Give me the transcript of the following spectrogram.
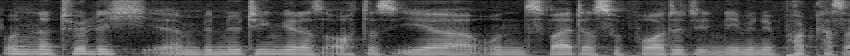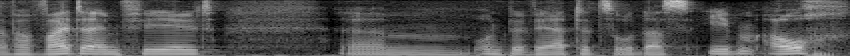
Und natürlich ähm, benötigen wir das auch, dass ihr uns weiter supportet, indem ihr den Podcast einfach weiterempfehlt ähm, und bewertet, sodass eben auch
